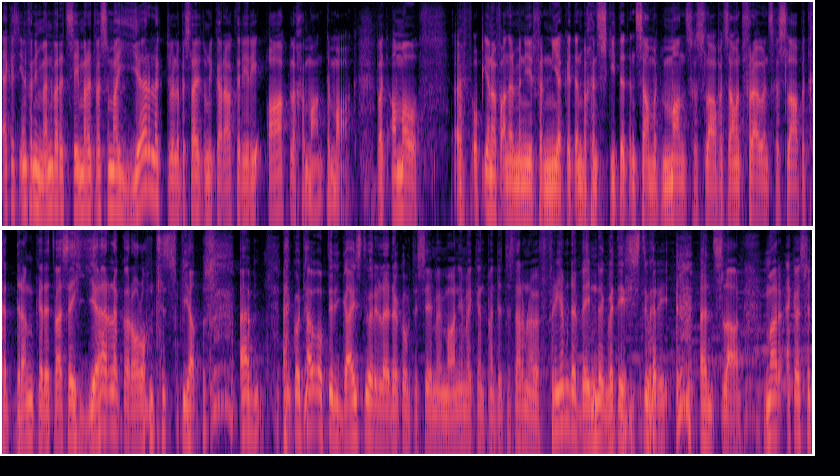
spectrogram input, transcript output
ek is een van die min wat dit sê, maar dit was vir my heerlik toe hulle besluit het om die karakter hierdie aaklige man te maak wat almal op een of ander manier verneek het en begin skiet het en saam met mans geslaap het, saam met vrouens geslaap het, gedrink het. Dit was 'n heerlike rol om te speel. Ehm um, ek onthou ook toe die gay storie lyn kom te sê my ma nee my kind, maar dit is daarom nou 'n vreemde wending wat hierdie storie inslaan. Maar ek was vir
